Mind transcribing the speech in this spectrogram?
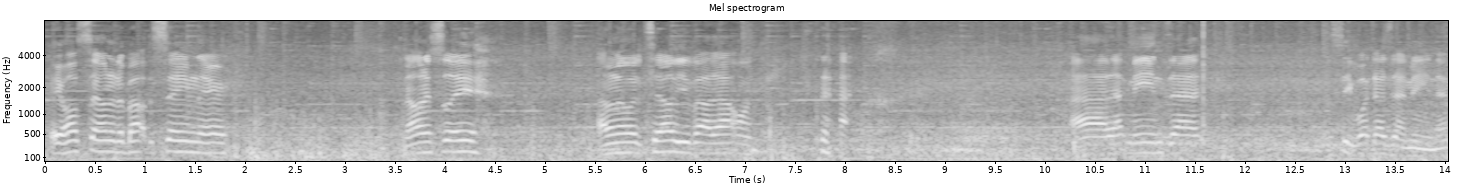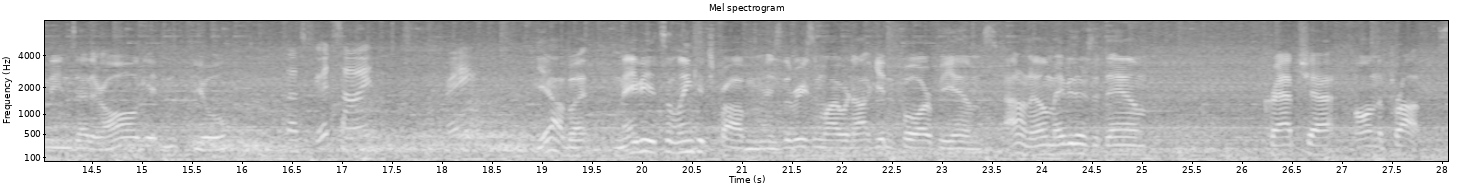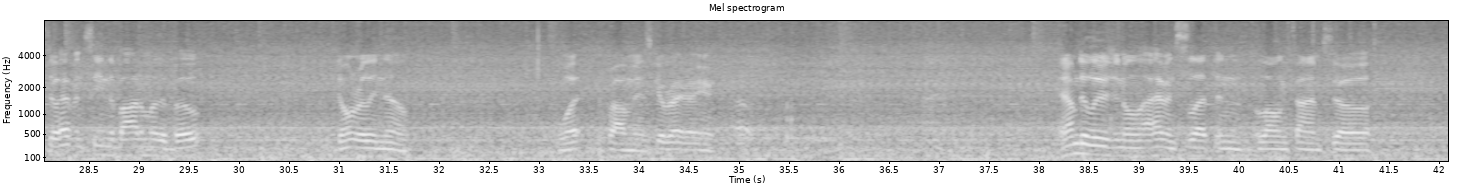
They all sounded about the same there. And honestly, I don't know what to tell you about that one. uh, that means that, let's see, what does that mean? That means that they're all getting fuel. That's a good sign, right? Yeah, but maybe it's a linkage problem is the reason why we're not getting full RPMs. I don't know, maybe there's a damn crab chat on the prop. Still haven't seen the bottom of the boat don't really know what the problem is. Go right right here. Oh. And I'm delusional. I haven't slept in a long time, so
